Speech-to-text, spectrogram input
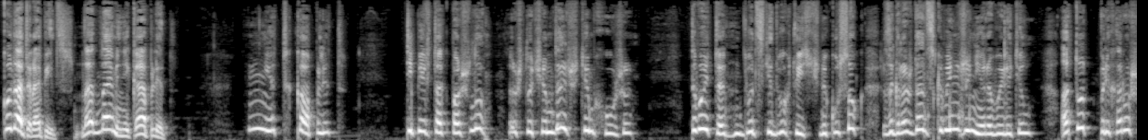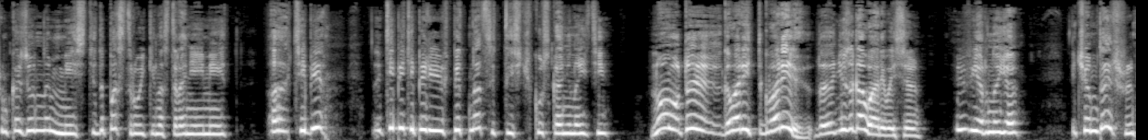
Куда торопиться? Над нами не каплет. — Нет, каплет. Теперь так пошло, что чем дальше, тем хуже. Твой-то двадцатидвухтысячный кусок за гражданского инженера вылетел, а тот при хорошем казенном месте до постройки на стороне имеет. А тебе? Тебе теперь и в пятнадцать тысяч куска не найти. — Ну, ты говорить-то говори, да не заговаривайся. — Верно я. Чем дальше,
